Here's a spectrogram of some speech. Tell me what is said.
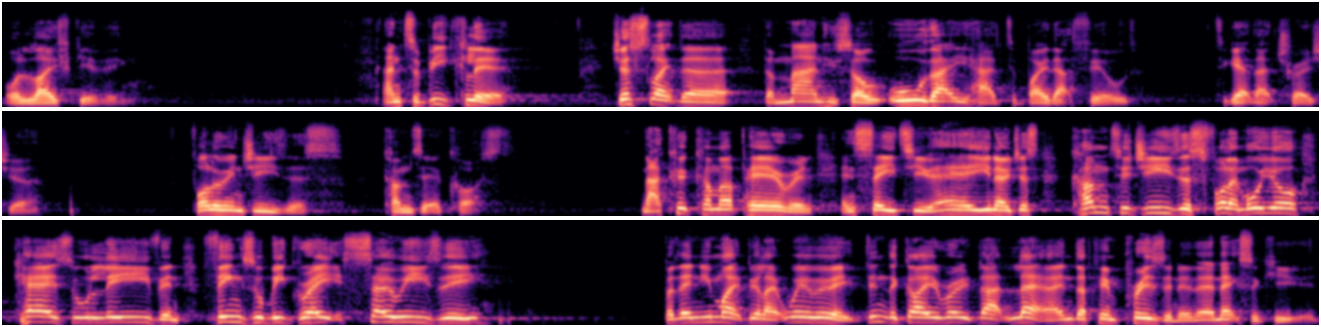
or life giving. And to be clear, just like the, the man who sold all that he had to buy that field, to get that treasure, following Jesus comes at a cost. Now, I could come up here and, and say to you, hey, you know, just come to Jesus, follow him. All your cares will leave and things will be great. It's so easy. But then you might be like, wait, wait, wait. Didn't the guy who wrote that letter end up in prison and then executed?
